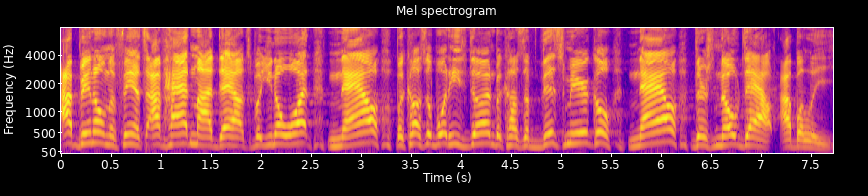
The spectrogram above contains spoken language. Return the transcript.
I've been on the fence. I've had my doubts. But you know what? Now, because of what he's done, because of this miracle, now there's no doubt, I believe.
